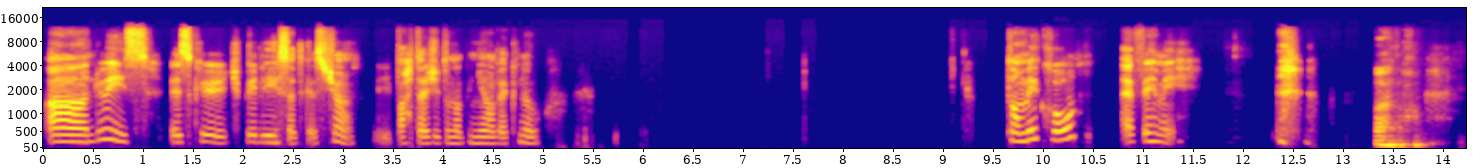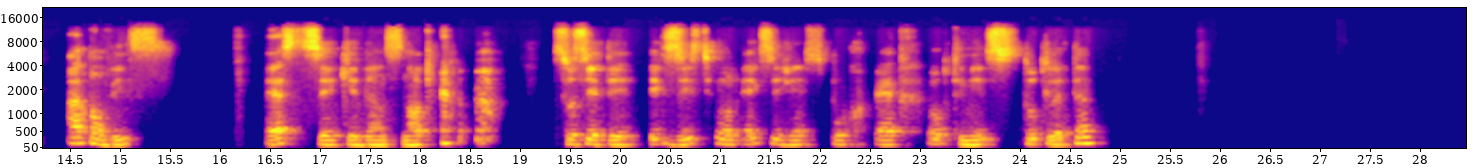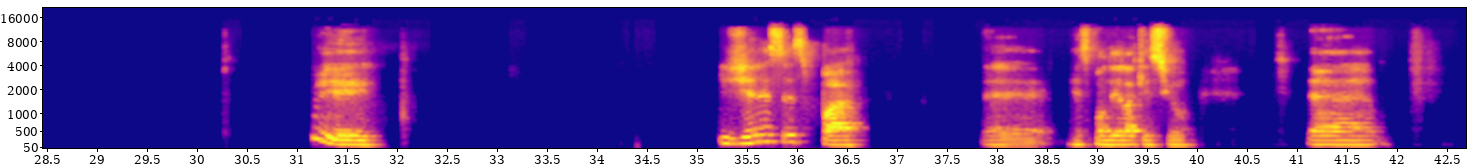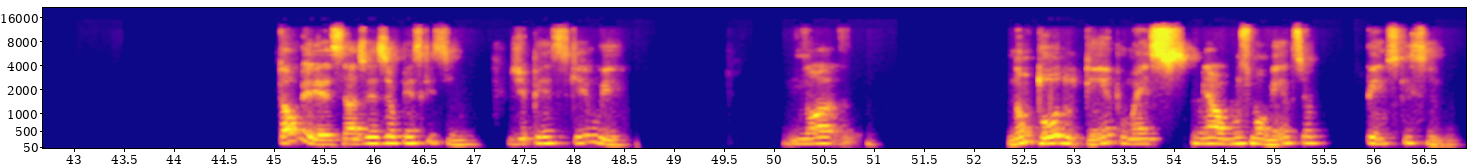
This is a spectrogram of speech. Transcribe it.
Uh, Louise, est-ce que tu peux lire cette question et partager ton opinion avec nous? Ton micro est fermé. Pardon. À ton vis, est-ce que dans notre société existe une exigence pour être optimiste tout le temps? Oui. Je ne sais pas é, responder a questão. É, talvez, às vezes eu penso que sim. Je penso que oui. Não, não todo o tempo, mas em alguns momentos eu penso que sim.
